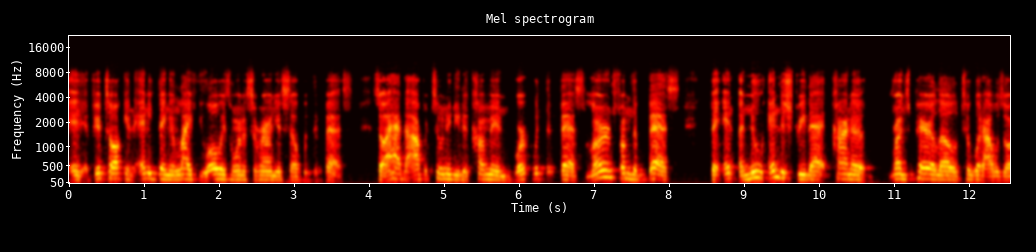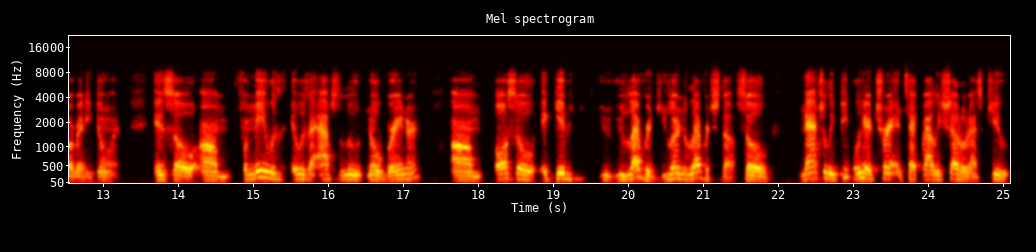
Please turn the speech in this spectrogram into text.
if you're talking anything in life, you always want to surround yourself with the best. So I had the opportunity to come in, work with the best, learn from the best, the a new industry that kind of runs parallel to what I was already doing. And so um, for me, it was it was an absolute no brainer. Um, also, it gives you, you leverage. You learn to leverage stuff. So naturally, people hear Trent and Tech Valley Shuttle. That's cute.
